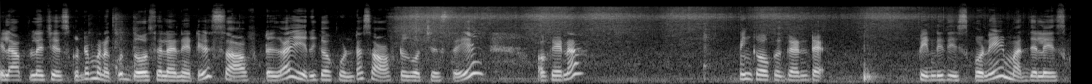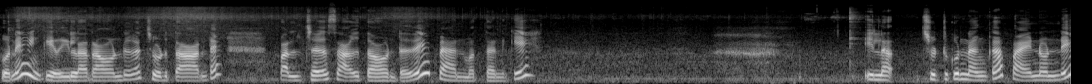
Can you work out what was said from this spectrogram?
ఇలా అప్లై చేసుకుంటే మనకు దోశలు అనేటివి సాఫ్ట్గా ఇరగకుండా సాఫ్ట్గా వచ్చేస్తాయి. ఓకేనా? ఇంకా ఒక గంట పిండి తీసుకొని మధ్యలో వేసుకొని ఇంక ఇలా రౌండ్గా చుడతా అంటే పల్చగా సాగుతూ ఉంటుంది ప్యాన్ మొత్తానికి. ఇలా చుట్టుకున్నాక పైనుండి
